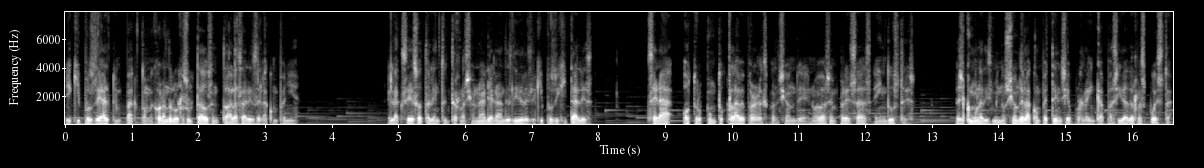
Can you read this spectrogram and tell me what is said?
y equipos de alto impacto, mejorando los resultados en todas las áreas de la compañía. El acceso a talento internacional y a grandes líderes de equipos digitales será otro punto clave para la expansión de nuevas empresas e industrias, así como la disminución de la competencia por la incapacidad de respuesta.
